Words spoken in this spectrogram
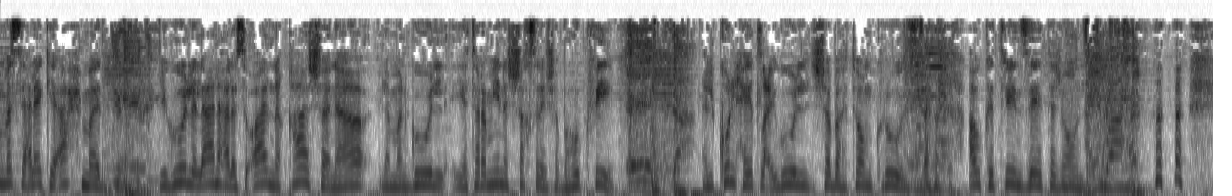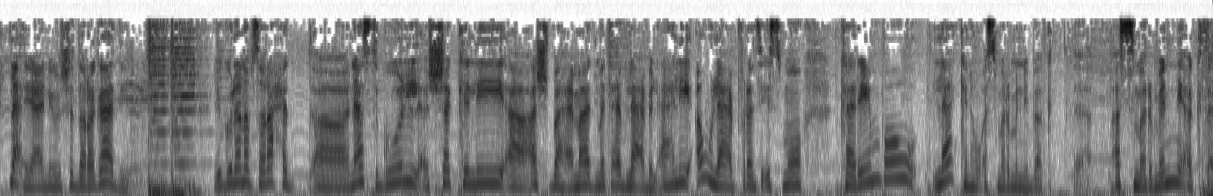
ده ونمسي عليك يا أحمد. يقول الآن على سؤال نقاشنا لما نقول يا ترى مين الشخص اللي شبهوك فيه؟ الكل حيطلع يقول شبه توم كروز أو كاترين زيتا جونز. لا يعني وش الدرجات دي؟ يقول أنا بصراحة آه ناس تقول شكلي آه أشبه عماد متعب لاعب الأهلي أو لاعب فرنسي اسمه كاريمبو لكن هو أسمر مني. أسمر مني أكثر.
